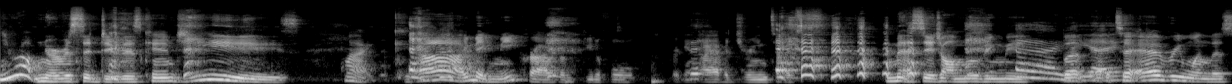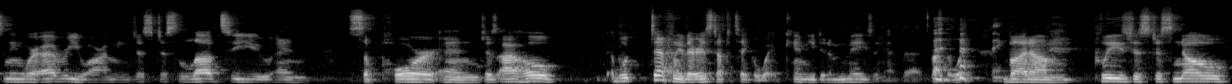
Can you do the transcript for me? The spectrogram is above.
You were all nervous to do this, Kim. Jeez. My God. You make me cry with a beautiful freaking I have a dream type message all moving me. But uh, to everyone listening, wherever you are, I mean, just just love to you and support and just I hope well definitely there is stuff to take away. Kim, you did amazing at that, by the way. But um please just just know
